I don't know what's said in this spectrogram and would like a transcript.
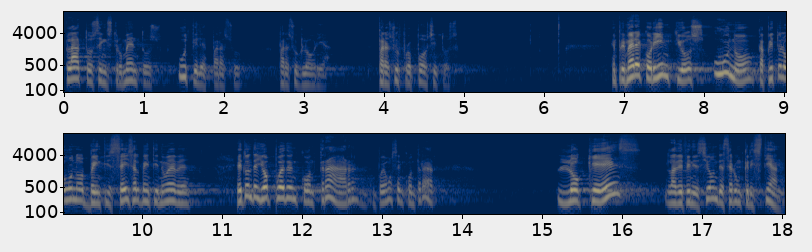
platos e instrumentos útiles para su, para su gloria para sus propósitos. En 1 Corintios 1, capítulo 1, 26 al 29, es donde yo puedo encontrar, podemos encontrar lo que es la definición de ser un cristiano.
